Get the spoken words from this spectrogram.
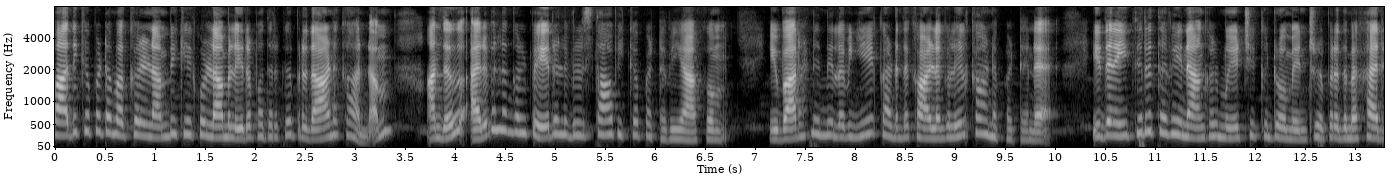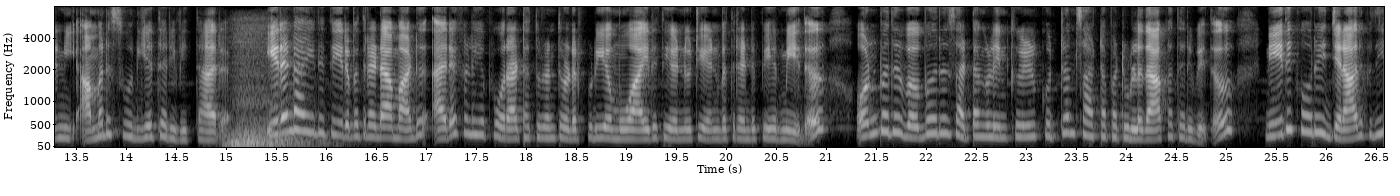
பாதிக்கப்பட்ட மக்கள் நம்பிக்கை கொள்ளாமல் இருப்பதற்கு பிரதான காரணம் அந்த அலுவலங்கள் பேரளவில் ஸ்தாபிக்கப்பட்டவையாகும். இவ்வாறான நிலைமையே கடந்த காலங்களில் காணப்பட்டன. இதனை திருத்தவே நாங்கள் முயற்சிக்கின்றோம் என்று பிரதமர் ஹரிணி அமரசூரிய தெரிவித்தார். இரண்டாயிரத்தி இருபத்தி ரெண்டாம் ஆண்டு அறகலிய போராட்டத்துடன் தொடர்புடைய மூவாயிரத்தி எண்ணூற்றி எண்பத்தி ரெண்டு பேர் மீது ஒன்பது வெவ்வேறு சட்டங்களின் கீழ் குற்றம் சாட்டப்பட்டுள்ளதாக தெரிவித்து நீதி கோரி ஜனாதிபதி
